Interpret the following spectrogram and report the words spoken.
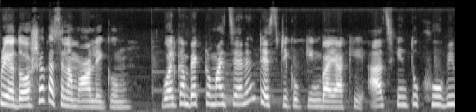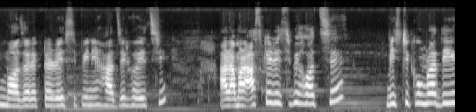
সুপ্রিয় দর্শক, আসসালামু আলাইকুম। Welcome back to my channel tasty cooking by Akhi আজ কিন্তু খুবই মজার একটা রেসিপি নিয়ে হাজির হয়েছি। আর আমার আজকের রেসিপি হচ্ছে মিষ্টি কুমড়া দিয়ে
